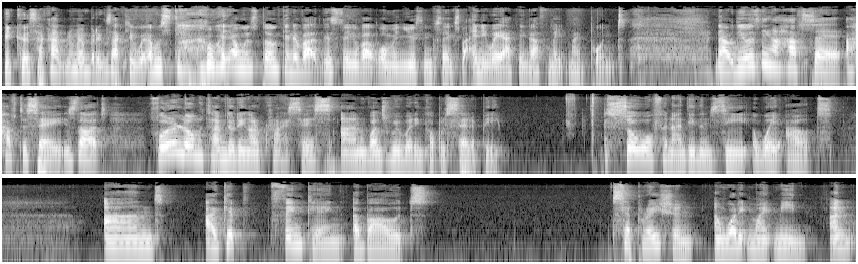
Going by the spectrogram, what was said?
because I can't remember exactly what I was what I was talking about this thing about women using sex. But anyway, I think I've made my point. Now, the other thing I have say I have to say is that for a long time during our crisis and once we were in couples therapy, so often I didn't see a way out, and I kept thinking about separation and what it might mean. And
